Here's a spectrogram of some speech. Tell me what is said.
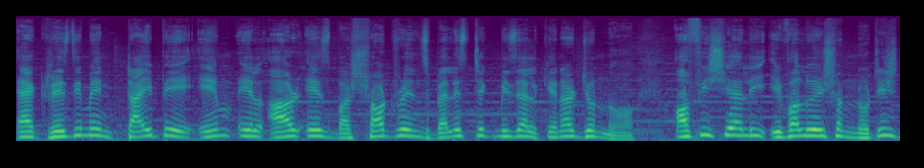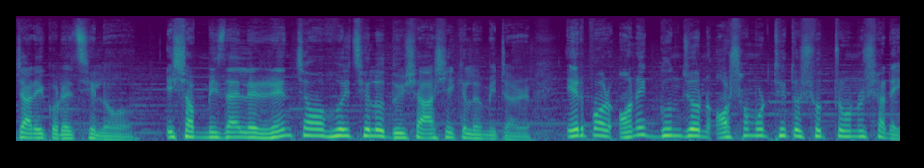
এক রেজিমেন্ট টাইপে এম এল আর এস বা শর্ট রেঞ্জ ব্যালিস্টিক মিসাইল কেনার জন্য অফিসিয়ালি ইভালুয়েশন নোটিশ জারি করেছিল। এসব মিসাইলের রেঞ্জ চাওয়া হয়েছিল দুইশো আশি কিলোমিটার। এরপর অনেক গুঞ্জন অসমর্থিত সূত্র অনুসারে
